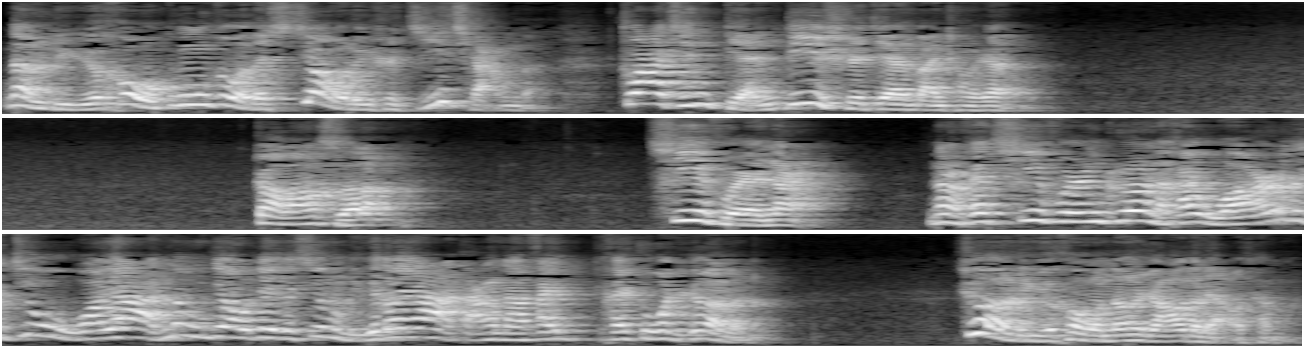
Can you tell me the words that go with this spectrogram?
那吕后工作的效率是极强的，抓紧点滴时间完成任务。赵王死了，戚夫人那儿。那还戚夫人哥呢，还我儿子救我呀，弄掉这个姓吕的呀，当当还还说着这个呢，这吕后能饶得了他吗？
